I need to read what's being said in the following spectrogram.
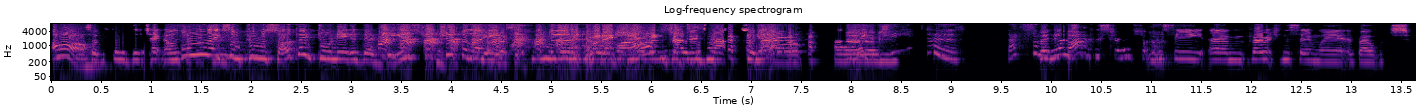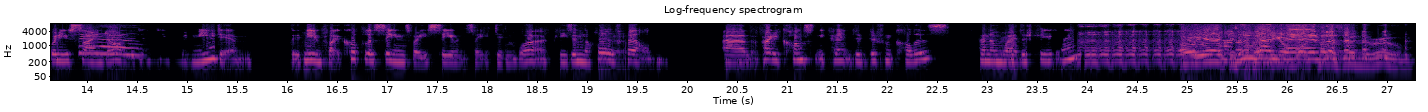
Oh, So the the I technology. thought you like some poor sod like donated their vein structure for like. Got a human to That do- was to Yeah. now. like Um, Jesus, that's some but no, back. it's the same- obviously, um, very much in the same way about when he signed on, Yeah. they didn't you would need him. They need him for like a couple of scenes where you see him and say it didn't work. He's in the whole Yeah. film. Um, apparently, constantly painted in different colours depending on where they're shooting. Oh yeah, because depending on what colours are in the room,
